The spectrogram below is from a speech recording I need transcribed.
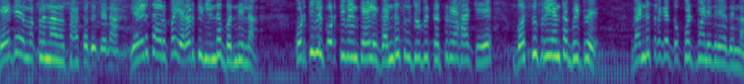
ಹೇಗೆ ಮಕ್ಕಳನ್ನ ಸಾಕೋದು ಜನ? ಎರಡ್ ಸಾವಿರ ರೂಪಾಯಿ ಎರಡು ತಿಂಗಳಿಂದ ಬಂದಿಲ್ಲ. ಕೊಡ್ತೀವಿ ಕೊಡ್ತೀವಿ ಅಂತ ಹೇಳಿ ಗಂಡಸರು ಜೋಬಿ ಕತ್ರಿ ಹಾಕಿ, ಬಸ್ ಫ್ರೀ ಅಂತ ಬಿಟ್ರಿ. ಗಂಡಸರಿಗೆ ದುಪ್ಪಟ್ಟು ಮಾಡಿದ್ರಿ ಅದನ್ನ.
